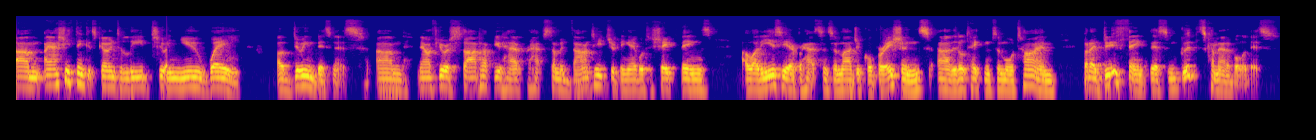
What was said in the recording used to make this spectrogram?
um, I actually think it's going to lead to a new way of doing business. Um, now, if you're a startup, you have perhaps some advantage of being able to shape things a lot easier, perhaps than some larger corporations. Uh, it'll take them some more time. But I do think there's some good that's come out of all of this.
